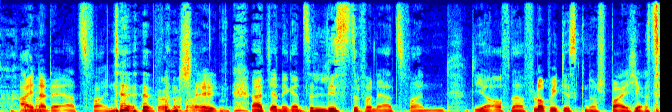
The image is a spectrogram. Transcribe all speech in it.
einer der Erzfeinde von Sheldon. Er hat ja eine ganze Liste von Erzfeinden, die er auf einer Floppy-Disk noch speichert.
